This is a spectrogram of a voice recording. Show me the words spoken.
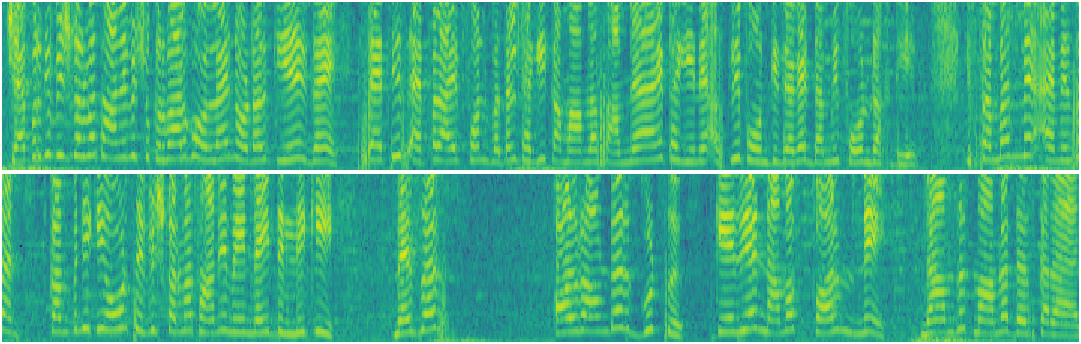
जयपुर के विश्वकर्मा थाने में शुक्रवार को ऑनलाइन ऑर्डर किए गए सैंतीस एप्पल आईफोन बदल ठगी का मामला सामने आया है। ठगी ने असली फ़ोन की जगह डमी फ़ोन रख दिए। इस संबंध में अमेजन कंपनी की ओर से विश्वकर्मा थाने में नई दिल्ली की मेजर्स ऑलराउंडर गुड्स कैरियर नामक फर्म ने नामजद मामला दर्ज कराया। है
